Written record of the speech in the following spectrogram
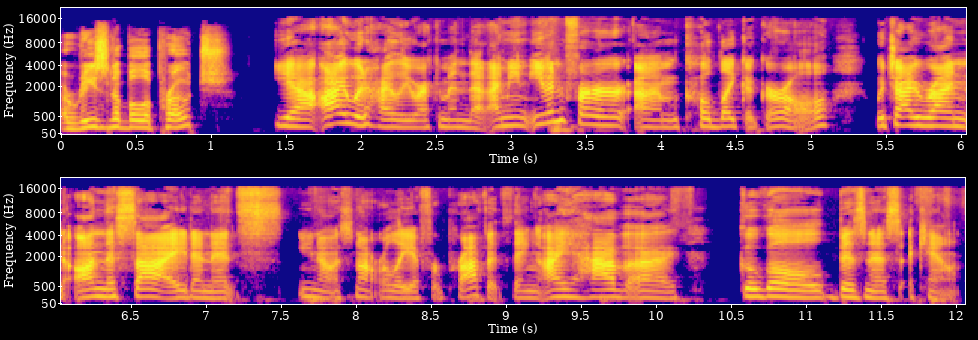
a reasonable approach? Yeah, I would highly recommend that. I mean, even for um, Code Like a Girl, which I run on the side, and it's you know it's not really a for profit thing. I have a Google business account,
